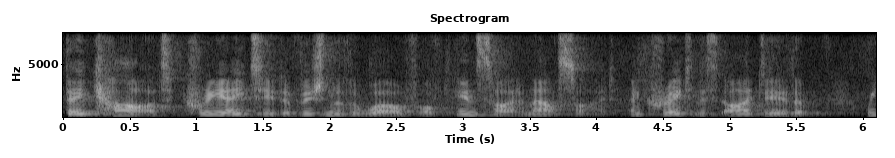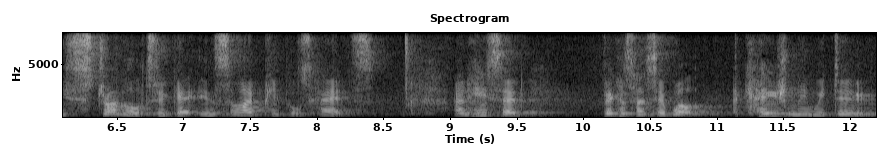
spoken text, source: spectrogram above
Descartes created a vision of the world of inside and outside and created this idea that we struggle to get inside people's heads. And he said, Wittgenstein said, well, occasionally we do,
